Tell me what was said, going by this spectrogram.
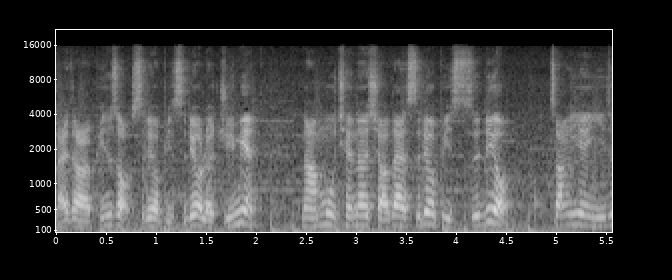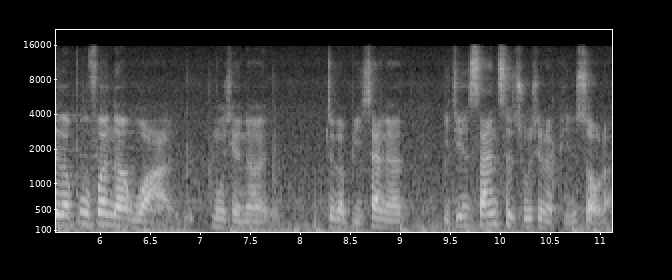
来到了平手十六比十六的局面。那目前呢，小戴十六比十六，张燕怡这个部分呢，哇，目前呢，这个比赛呢，已经三次出现了平手了。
